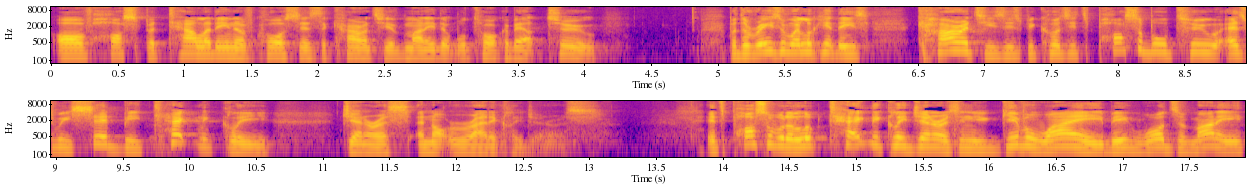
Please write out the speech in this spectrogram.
of hospitality, and of course, there's the currency of money that we'll talk about too. But the reason we're looking at these currencies is because it's possible to, as we said, be technically generous and not radically generous. It's possible to look technically generous and you give away big wads of money,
